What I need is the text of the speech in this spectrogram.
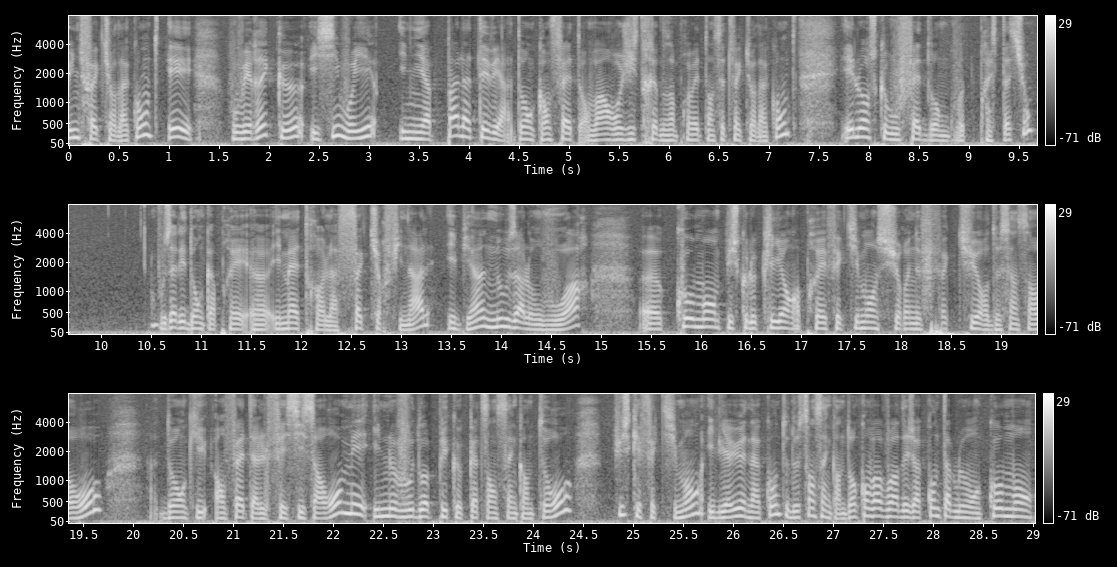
une facture d'acompte et vous verrez que ici, vous voyez, il n'y a pas la TVA. Donc en fait, on va enregistrer dans un premier temps cette facture d'acompte et lorsque vous faites donc votre prestation, vous allez donc après euh, émettre la facture finale, eh bien nous allons voir euh, comment, puisque le client après effectivement sur une facture de 500 euros, donc en fait elle fait 600 euros, mais il ne vous doit plus que 450 euros, puisqu'effectivement il y a eu un acompte de 150. Donc on va voir déjà comptablement comment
